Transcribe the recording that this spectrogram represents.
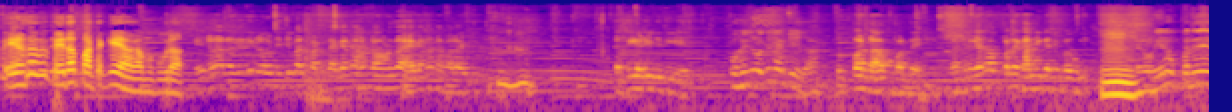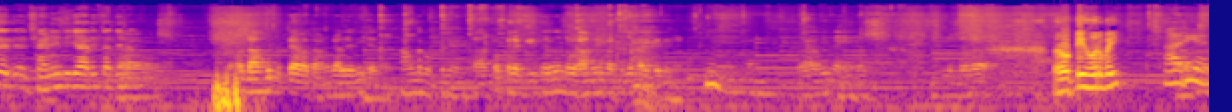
ਫੇਰ ਤਾਂ ਫੇਰ ਤਾਂ ਪੱਟ ਕੇ ਆ ਕੰਮ ਪੂਰਾ। ਇਹੜਾ ਨਦੀ ਦੀ ਲੋੜ ਨਹੀਂ ਸੀ ਪਰ ਪੱਟਦਾ ਕਹਿੰਦਾ ਹੁਣ ਡਾਉਣ ਦਾ ਹੈਗਾ ਨਾ ਨਵਾਂ ਲੱਗ ਕੱਤੀ ਅੜੀ ਵੀ ਦੀ ਇਹ। ਉਹੀ ਉਹਦੇ ਲੱਗੇ ਦਾ। ਉੱਪਰ ਦਾ ਉੱਪਰ ਦੇ। ਮੈਂ ਤੈਨੂੰ ਕਹਿੰਦਾ ਉੱਪਰ ਦੇ ਖਾਲੀ ਕਰਨੀ ਪਊਗੀ। ਹੂੰ। ਫਿਰ ਉਹੀ ਨਾ ਉੱਪਰ ਦੇ ਛੈਣੀ ਦੀ ਜਾ ਰਹੀ ਤੱਜ ਨਾਲ ਉਹ ਦਮ ਵੀ ਟੁੱਟਿਆ ਵਾ ਤਾਂ ਹੁਣ ਗੱਲ ਇਹ ਵੀ ਹੈ। ਨਾ ਕੰਮ ਤਾਂ ਰੁਕ ਜਾਏ। ਆ ਭੁੱਖ ਲੱਗੀ ਤੇ ਉਹਨੂੰ ਦੋ ਹਾਥ ਦੇ ਮੱਚ ਜੇ ਮਾਰ ਕੇ ਦੇਣਾ। ਆ ਵੀ ਨਹੀਂ ਹੁਣ। ਮਤਲਬ ਰੋਟੀ ਹੋਰ ਬਈ? ਆ ਰਹੀ ਹੈ।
